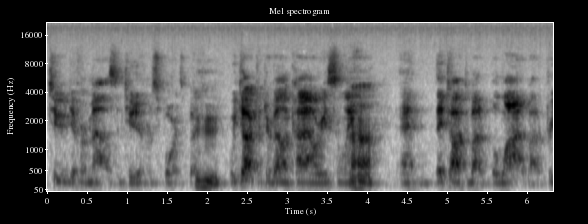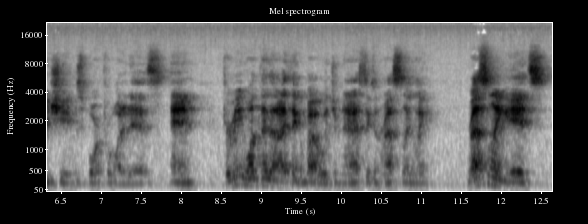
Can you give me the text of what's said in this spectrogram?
two different mouths in two different sports. But Mhm. we talked to Travell and Kyle recently, Uh-huh. and they talked about a lot about appreciating the sport for what it is. And for me, one thing that I think about with gymnastics and wrestling, like wrestling, it's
